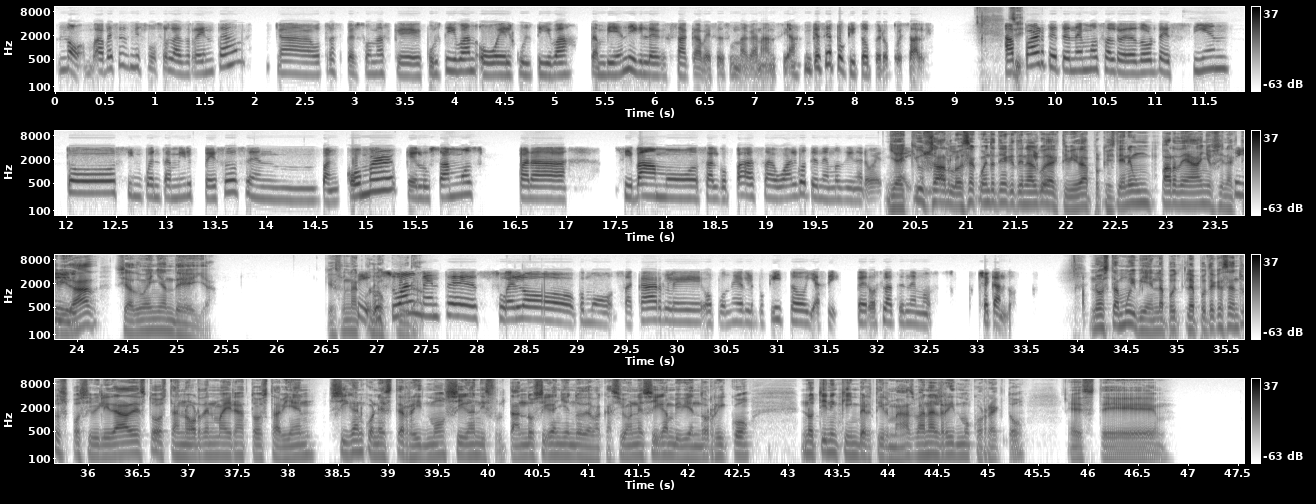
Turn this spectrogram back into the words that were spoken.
no, a veces mi esposo las renta a otras personas que cultivan o él cultiva también y le saca a veces una ganancia, aunque sea poquito, pero pues sale. Sí. Aparte tenemos alrededor de 150 mil pesos en Bancomer que lo usamos para si vamos, algo pasa o algo, tenemos dinero extra Y hay que usarlo. Esa cuenta tiene que tener algo de actividad, porque si tiene un par de años sin Sí. actividad, se adueñan de ella. Que es una Sí, usualmente suelo como sacarle o ponerle poquito y así, pero la tenemos checando. No, está muy bien. La, la hipoteca está entre sus posibilidades. Todo está en orden, Mayra. Todo está bien. Sigan con este ritmo. Sigan disfrutando. Sigan yendo de vacaciones. Sigan viviendo rico. No tienen que invertir más. Van al ritmo correcto. Este.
